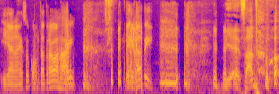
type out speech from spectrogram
y a eso ponte a trabajar de gratis. Bien, exacto.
